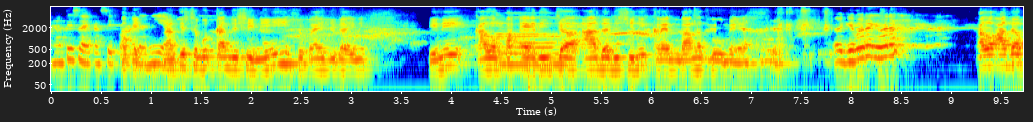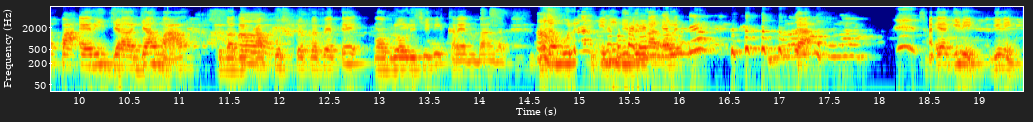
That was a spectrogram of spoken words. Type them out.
nanti saya kasih Pak okay. Dani ya nanti sebutkan di sini supaya juga ini ini kalau Pak oh. Erija ada di sini keren banget Bu Ume ya. Eh, gimana gimana? Kalau ada Pak Erija Jamal sebagai oh. kapus PPPT ngobrol di sini keren banget. Mudah-mudahan oh. ini didengar oleh. Enggak. Saya gini, gini.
